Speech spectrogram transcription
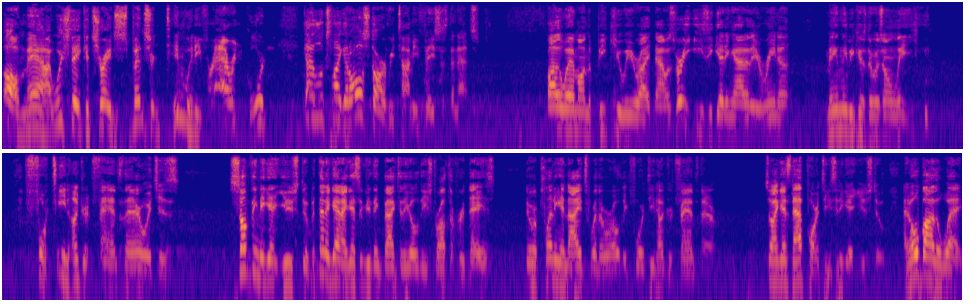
oh man, I wish they could trade Spencer Dinwiddie for Aaron Gordon. Guy looks like an all star every time he faces the Nets. By the way, I'm on the BQE right now. It was very easy getting out of the arena, mainly because there was only 1,400 fans there, which is something to get used to. But then again, I guess if you think back to the old East Rutherford days, there were plenty of nights where there were only 1,400 fans there. So I guess that part's easy to get used to. And oh, by the way,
